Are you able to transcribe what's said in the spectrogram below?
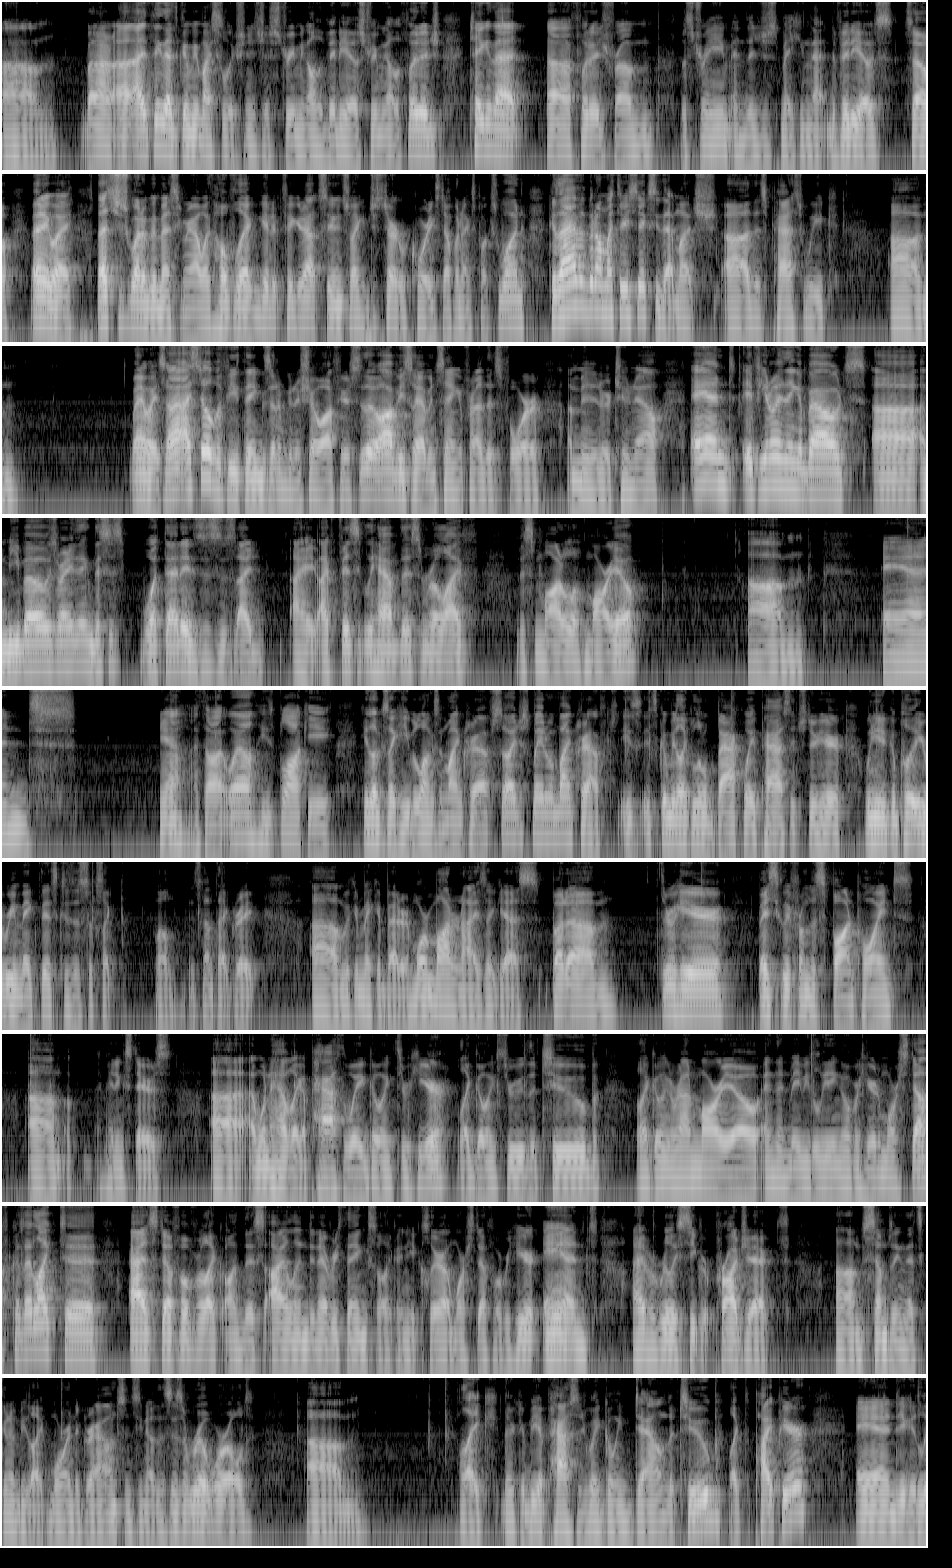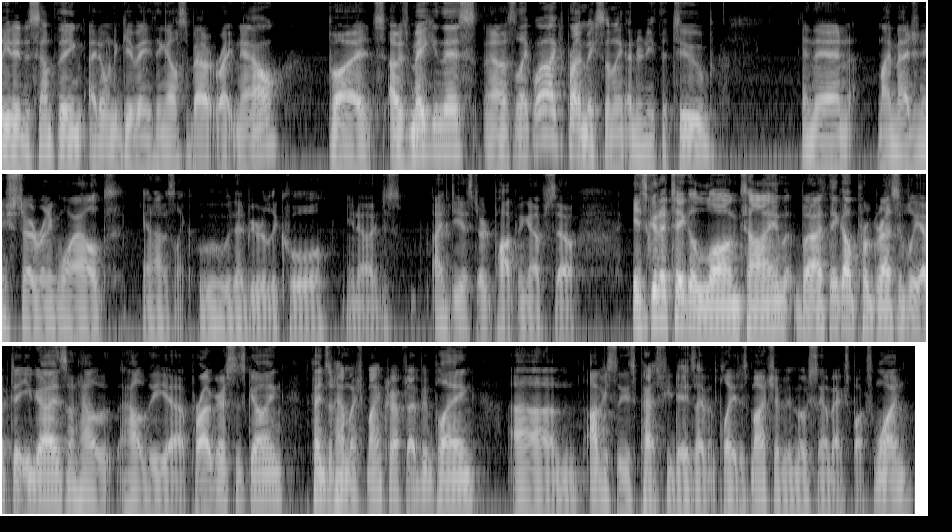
Um, but I, I think that's gonna be my solution is just streaming all the videos, streaming all the footage, taking that uh, footage from the stream, and then just making that the videos. So anyway, that's just what I've been messing around with. Hopefully, I can get it figured out soon, so I can just start recording stuff on Xbox One because I haven't been on my 360 that much uh, this past week. Um, anyways, I, I still have a few things that I'm going to show off here. So obviously, I've been sitting in front of this for a minute or two now. And if you know anything about uh, amiibos or anything, this is what that is. This is I, I I physically have this in real life. This model of Mario. Um, and yeah, I thought, well, he's blocky. He looks like he belongs in Minecraft, so I just made him a Minecraft. He's, it's gonna be like a little backway passage through here. We need to completely remake this because this looks like, well, it's not that great. Um, we can make it better, more modernized, I guess. But um, through here, basically from the spawn point, um, oh, I'm hitting stairs. Uh, I want to have like a pathway going through here, like going through the tube, like going around Mario, and then maybe leading over here to more stuff. Because I like to add stuff over like on this island and everything. So like I need to clear out more stuff over here, and I have a really secret project, um, something that's going to be like more underground, since you know this is a real world. Um, like there could be a passageway going down the tube, like the pipe here, and it could lead into something. I don't want to give anything else about it right now, but I was making this and I was like, well, I could probably make something underneath the tube. And then my imagination started running wild and I was like, ooh, that'd be really cool. You know, just ideas started popping up. So it's going to take a long time, but I think I'll progressively update you guys on how, how the uh, progress is going. Depends on how much Minecraft I've been playing. Um, obviously, these past few days I haven't played as much. I've been mostly on Xbox One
